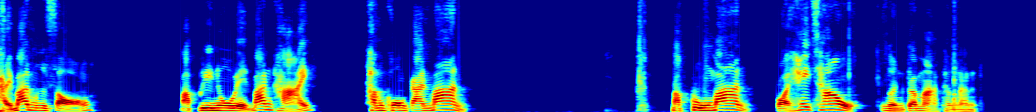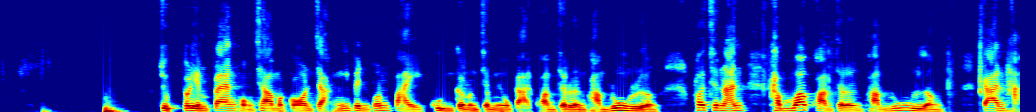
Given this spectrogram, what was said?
ขายบ้านมือสองปรับรีโนเวทบ้านขายทำโครงการบ้าน ปรับปรุงบ้าน ปล่อยให้เช่าเงินก็มาทั้งนั้น จุดเปลี่ยนแปลงของชาวมกรจากนี้เป็นต้นไป คุณกำลังจะมีโอกาสความเจริญความรุ่งเรือง เพราะฉะนั้นคำว่าความเจริญความรุ่งเรือง การหา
